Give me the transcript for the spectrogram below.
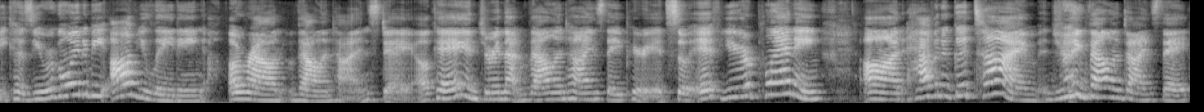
because you are going to be ovulating around Valentine's Day, okay? And during that Valentine's Day period. So if you're planning on having a good time during Valentine's Day,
